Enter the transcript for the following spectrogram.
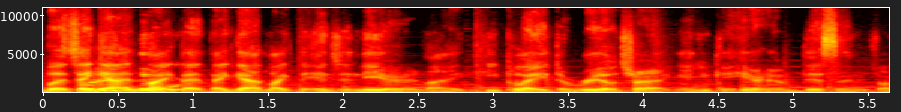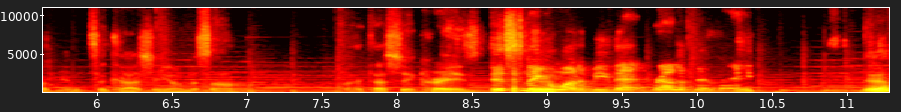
But So they got dude- like that. They got like the engineer. Like he played the real track, and you can hear him dissing fucking Tekashi on the song. Like that shit crazy. This nigga want to be that relevant, man. He, Yeah.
